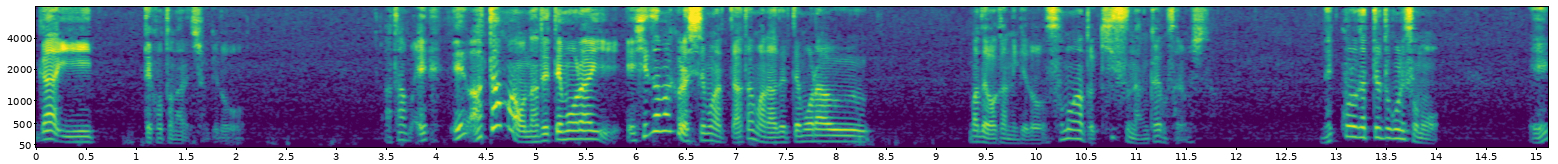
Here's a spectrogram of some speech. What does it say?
がいいってことなんでしょうけど頭ええ頭を撫でてもらいえ膝枕してもらって頭撫でてもらうまでわかんないけどその後キス何回もされました。寝っ転がってるところにそのえ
